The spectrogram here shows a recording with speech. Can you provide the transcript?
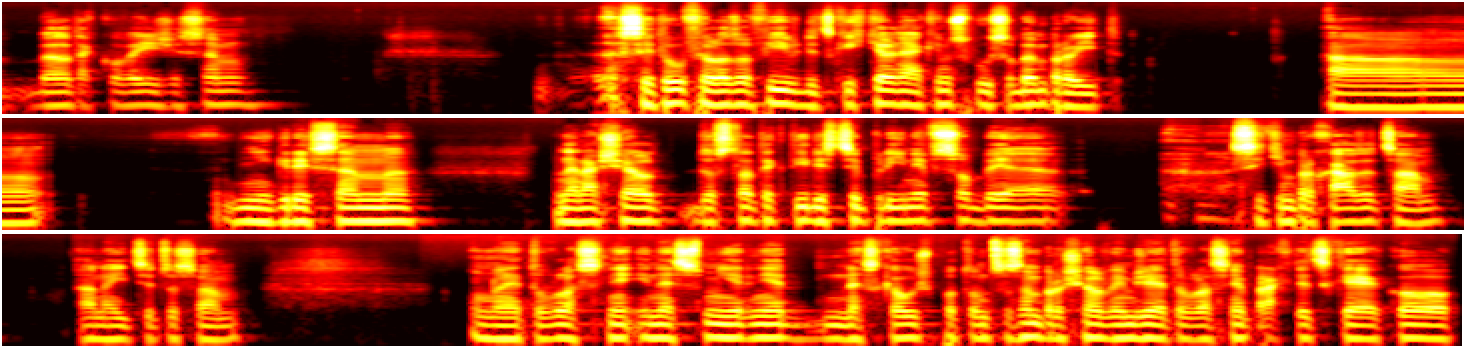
byl takový, že jsem si tou filozofií vždycky chtěl nějakým způsobem projít. A nikdy jsem nenašel dostatek té disciplíny v sobě si tím procházet sám a najít si to sám. Ono je to vlastně i nesmírně, dneska už po tom, co jsem prošel, vím, že je to vlastně prakticky jako,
